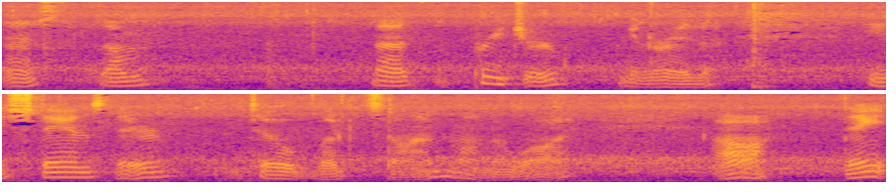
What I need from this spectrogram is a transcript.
There's some. That's the preacher getting ready to. He stands there until it's time. I don't know why. Ah, they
